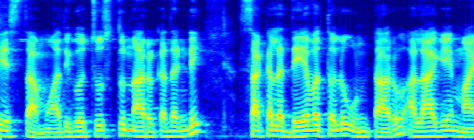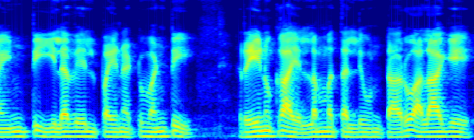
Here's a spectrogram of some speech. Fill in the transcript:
చేస్తాము. అదిగో చూస్తున్నారు కదండి సకల దేవతలు ఉంటారు. అలాగే మా ఇంటి ఇలవేల్పైనటువంటి రేణుకా ఎల్లమ్మ తల్లి ఉంటారు. అలాగే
